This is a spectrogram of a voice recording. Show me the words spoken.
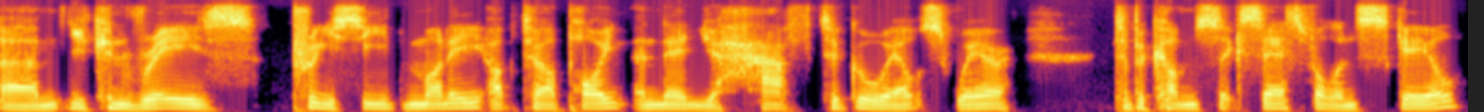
Um, you can raise pre-seed money up to a point, and then you have to go elsewhere to become successful and scale.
